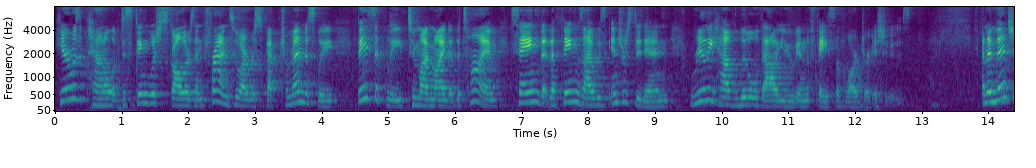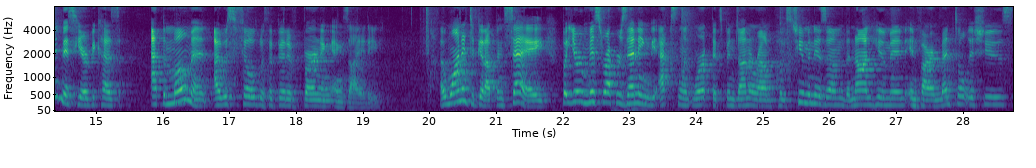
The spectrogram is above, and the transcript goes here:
Here was a panel of distinguished scholars and friends who I respect tremendously, basically, to my mind at the time, saying that the things I was interested in really have little value in the face of larger issues. And I mention this here because at the moment I was filled with a bit of burning anxiety. I wanted to get up and say, but you're misrepresenting the excellent work that's been done around posthumanism, the non human, environmental issues.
